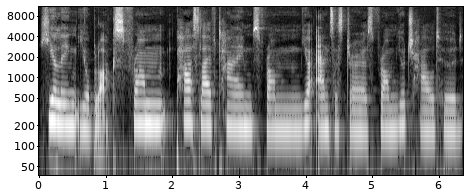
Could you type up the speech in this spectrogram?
healing your blocks from past lifetimes, from your ancestors, from your childhood,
